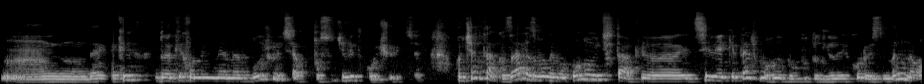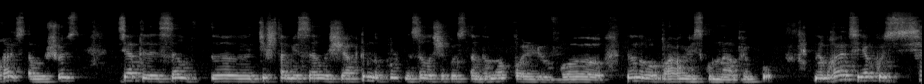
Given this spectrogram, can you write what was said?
до яких до яких вони не наближуються, по суті відкочуються. Хоча так зараз вони виконують так е, цілі, які теж могли б бути для них корисні. Вони намагаються там щось взяти сел, е, ті ж самі селища, активно крупне селище Константинополь в на Новопавлівському напрямку. Намагаються якось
